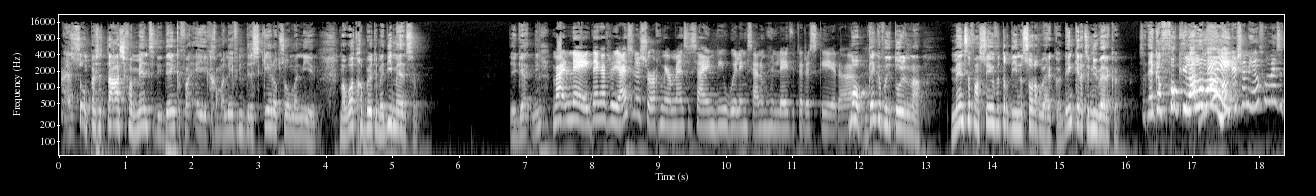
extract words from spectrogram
Er is zo'n percentage van mensen die denken van... Hé, ik ga mijn leven niet riskeren op zo'n manier. Maar wat gebeurt er met die mensen? You get me? Maar nee, ik denk dat er juist in de zorg meer mensen zijn die willing zijn om hun leven te riskeren. Mop, denk even die toren na. Mensen van 70 die in de zorg werken. Denk je dat ze nu werken? Ze denken, fuck jullie allemaal, Nee, man. er zijn heel veel mensen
